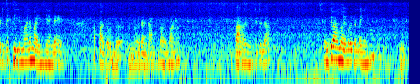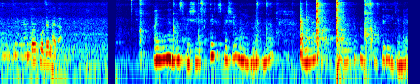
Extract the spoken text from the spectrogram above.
എടുത്ത തീരുമാനം വൈകിയല്ലേ? അപ്പോൾ അതുകൊണ്ട് രണ്ടാമത്തെ നോയമ്പാണ്. പാറ നീട്ടിട്ടില്ല എനിക്ക് ആ നോയമ്പ് എടുക്കണ്ടെങ്കിൽ പോയി ഫുഡ് ഉണ്ടാക്കാം. അതിന് എന്താ സ്പെഷ്യൽ പ്രത്യേക സ്പെഷ്യൽ നല്ല ഇന്നത്തെ പത്തിരി ഇരിക്കണ്ടേ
